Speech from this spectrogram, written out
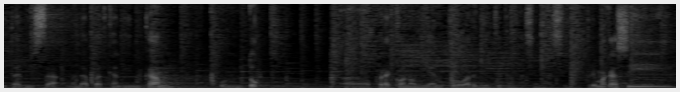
kita bisa mendapatkan income untuk uh, perekonomian keluarga kita masing-masing. Terima kasih.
